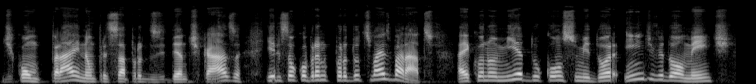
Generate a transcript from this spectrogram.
de comprar e não precisar produzir dentro de casa, e eles estão cobrando produtos mais baratos. A economia do consumidor individualmente,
